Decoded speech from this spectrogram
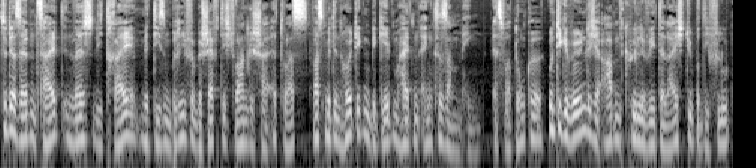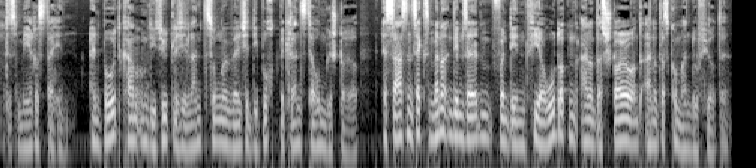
Zu derselben Zeit, in welcher die drei mit diesem Briefe beschäftigt waren, geschah etwas, was mit den heutigen Begebenheiten eng zusammenhing. Es war dunkel und die gewöhnliche Abendkühle wehte leicht über die Fluten des Meeres dahin. Ein Boot kam um die südliche Landzunge, welche die Bucht begrenzt herumgesteuert. Es saßen sechs Männer in demselben, von denen vier ruderten, einer das Steuer und einer das Kommando führte.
